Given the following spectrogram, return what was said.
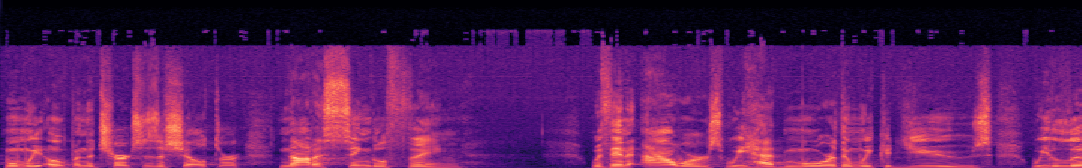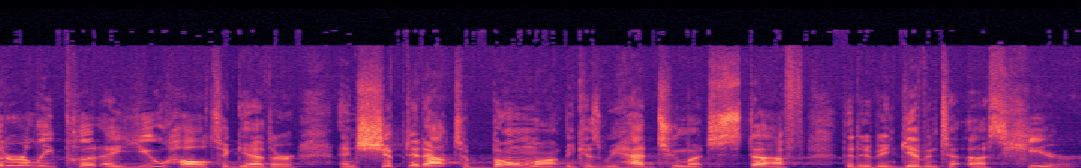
when we opened the church as a shelter? Not a single thing. Within hours, we had more than we could use. We literally put a U Haul together and shipped it out to Beaumont because we had too much stuff that had been given to us here.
